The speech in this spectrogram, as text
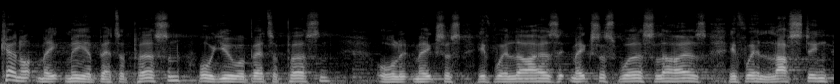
cannot make me a better person or you a better person. All it makes us, if we're liars, it makes us worse liars. If we're lusting,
